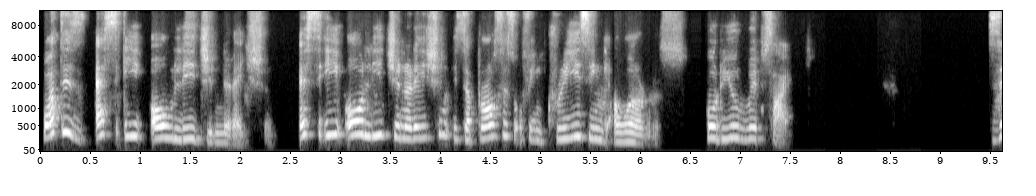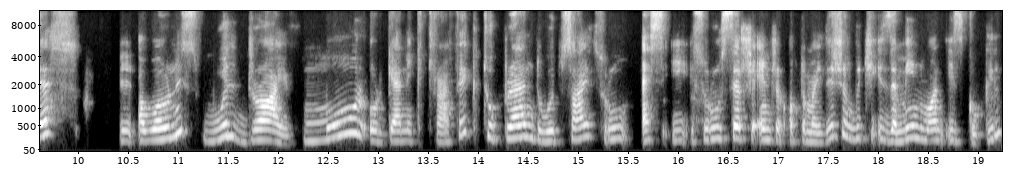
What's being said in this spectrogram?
What is SEO lead generation? SEO lead generation is a process of increasing awareness for your website. This awareness will drive more organic traffic to brand website through SE through search engine optimization, which is the main one is Google.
